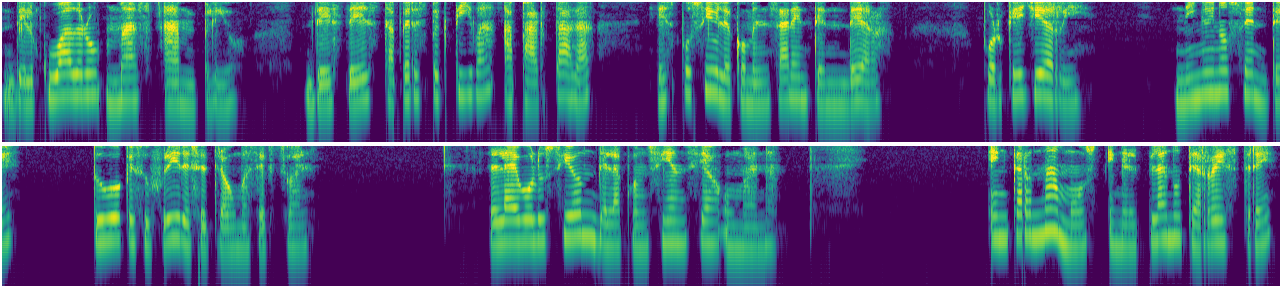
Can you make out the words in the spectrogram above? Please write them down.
del cuadro más amplio. Desde esta perspectiva apartada es posible comenzar a entender por qué Jerry, niño inocente, tuvo que sufrir ese trauma sexual la evolución de la conciencia humana. Encarnamos en el plano terrestre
